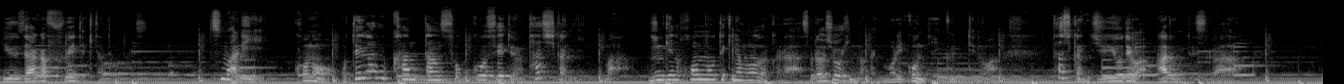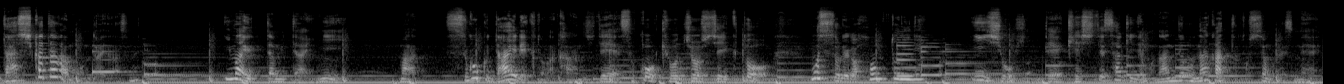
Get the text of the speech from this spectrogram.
ユーザーが増えてきたってことです。つまりこのお手軽簡単速効性というのは確かにまあ人間の本能的なものだからそれを商品の中に盛り込んでいくっていうのは確かに重要ではあるんですが出し方が問題なんですね。今言ったみたいにまあすごくダイレクトな感じでそこを強調していくともしそれが本当にねいい商品で決して詐欺でも何でもなかったとしてもですね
